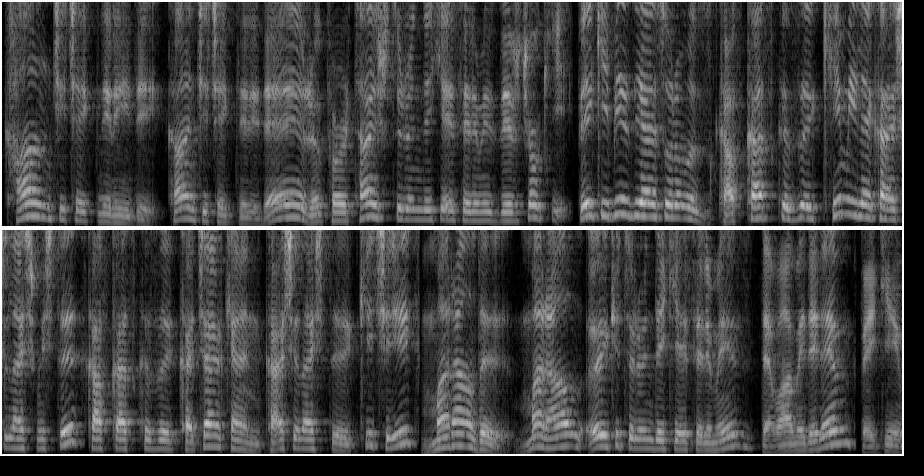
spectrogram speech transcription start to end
Kan çiçekleriydi. Kan çiçekleri de röportaj türündeki eserimizdir. Çok iyi. Peki bir diğer sorumuz. Kafkas kızı kim ile karşılaşmıştı? Kafkas kızı kaçarken karşılaştığı kişi Maral'dı. Maral öykü türündeki eserimiz. Devam edelim. Peki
